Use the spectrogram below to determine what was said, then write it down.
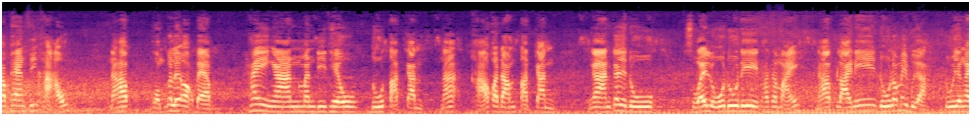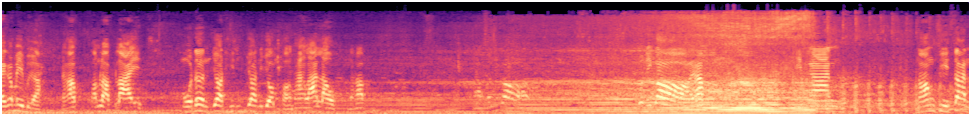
กำแพงสีขาวนะครับ ผมก็เลยออกแบบให้งานมันดีเทลดูตัดกันนะขาวกับดำตัดกัน งานก็จะดูสวยหรูดูดีทันสมัยนะครับ ลายนี้ดูแล้วไม่เบื่อ ดูยังไงก็ไม่เบื่อนะครับสำหรับลายโมเดิร์นยอดฮิตยอดนิยมของทางร้านเรานะครับอันนี้ก็ ตัวนี้ก็นะครับทีมงานน้องซีซั่น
